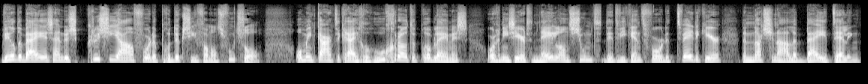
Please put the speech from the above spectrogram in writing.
Wilde bijen zijn dus cruciaal voor de productie van ons voedsel. Om in kaart te krijgen hoe groot het probleem is, organiseert Nederland Zoomt dit weekend voor de tweede keer de nationale bijentelling.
